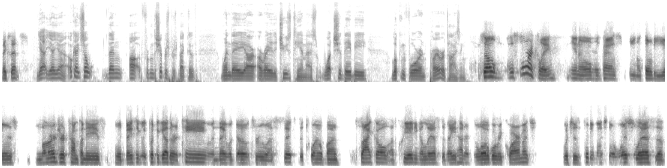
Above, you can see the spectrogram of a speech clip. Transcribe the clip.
Make sense? Yeah, yeah, yeah. Okay, so then uh, from the shipper's perspective, when they are, are ready to choose TMS, what should they be looking for and prioritizing? So historically, you know, over the past, you know, 30 years, larger companies would basically put together a team and they would go through a six to 12 month cycle of creating a list of 800 global requirements, which is pretty much their wish list of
